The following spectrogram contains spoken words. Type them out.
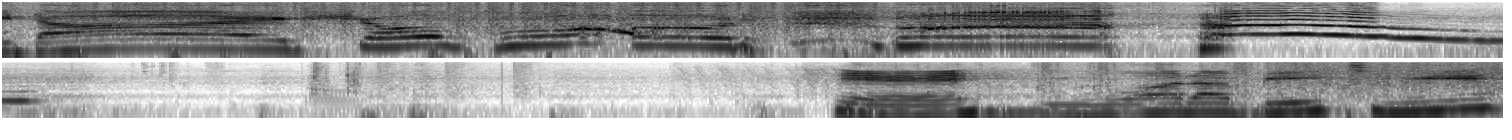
I died so good! Okay, you wanna beat me?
